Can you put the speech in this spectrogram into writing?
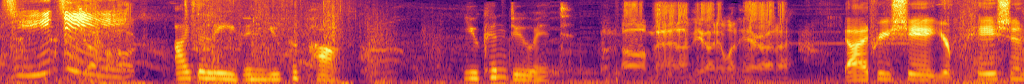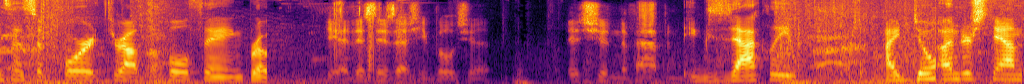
GG! I believe in you, Papa. You can do it. Oh man, I'm the only one here, aren't I? I appreciate your patience and support throughout the whole thing, bro. Yeah, this is actually bullshit. It shouldn't have happened. Exactly. I don't understand.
